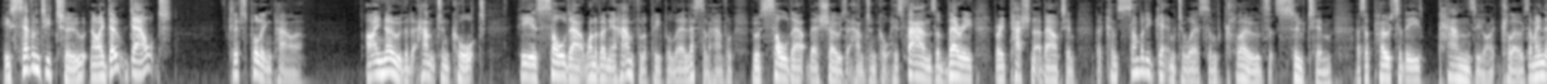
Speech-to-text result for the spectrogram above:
he's 72. Now, I don't doubt Cliff's pulling power. I know that at Hampton Court, he is sold out, one of only a handful of people there, less than a handful, who have sold out their shows at Hampton Court. His fans are very, very passionate about him. But can somebody get him to wear some clothes that suit him, as opposed to these pansy-like clothes? I mean,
